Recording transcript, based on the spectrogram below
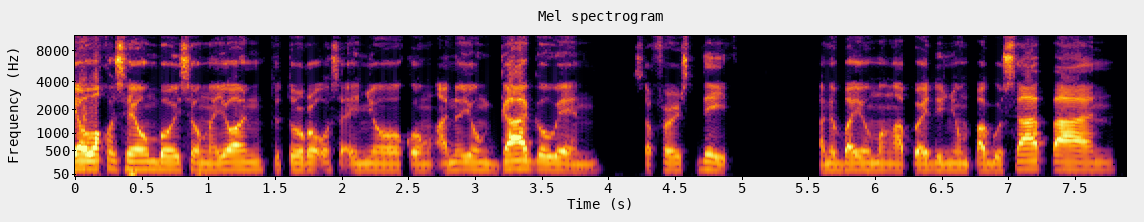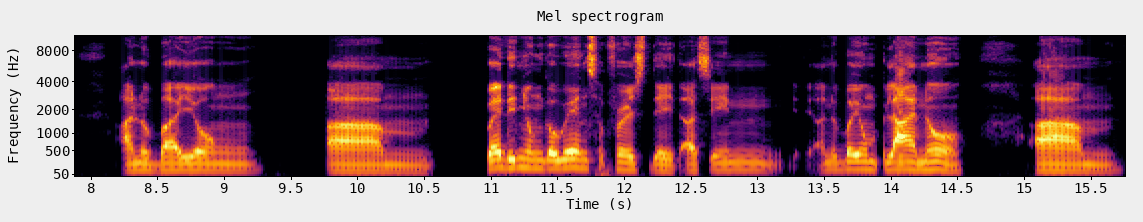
Yo, ako si Homeboy. So ngayon, tuturo ko sa inyo kung ano yung gagawin sa first date. Ano ba yung mga pwede nyong pag-usapan? Ano ba yung um, pwede nyong gawin sa first date? As in, ano ba yung plano? Um,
